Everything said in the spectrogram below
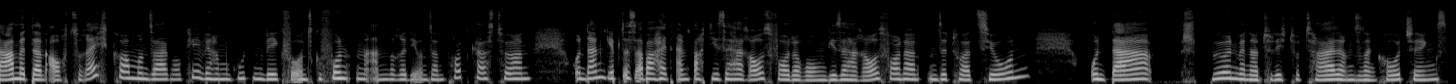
damit dann auch zurechtkommen und sagen, okay, wir haben einen guten Weg für uns gefunden, andere, die unseren Podcast hören. Und dann gibt es aber halt einfach diese Herausforderungen, diese herausfordernden Situationen. Und da spüren wir natürlich total in unseren Coachings,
